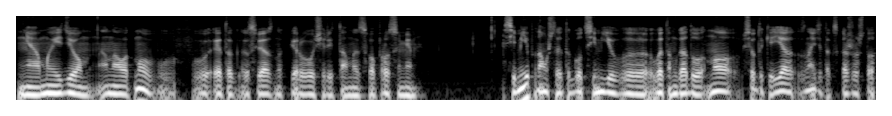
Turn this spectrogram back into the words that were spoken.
э, мы идем. Но вот, ну, это связано в первую очередь там и с вопросами семьи, потому что это год семьи в, в этом году. Но все-таки я, знаете, так скажу, что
